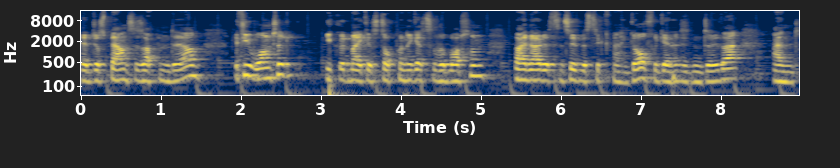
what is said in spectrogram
it just bounces up and down. If you wanted, you could make it stop when it gets to the bottom, but I noticed in Super Stickman Golf, again, it didn't do that, and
